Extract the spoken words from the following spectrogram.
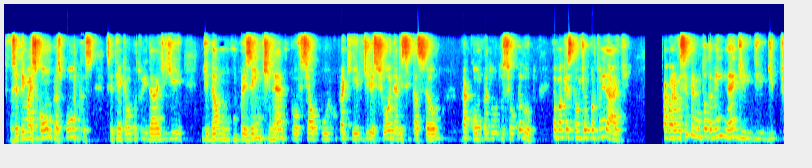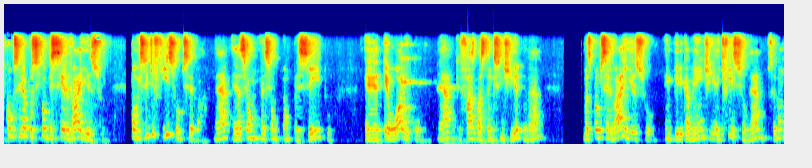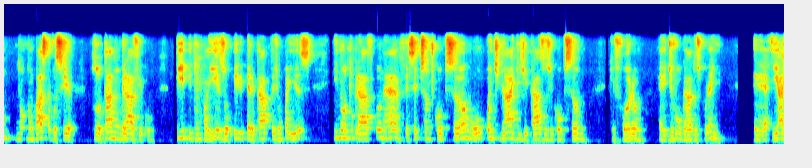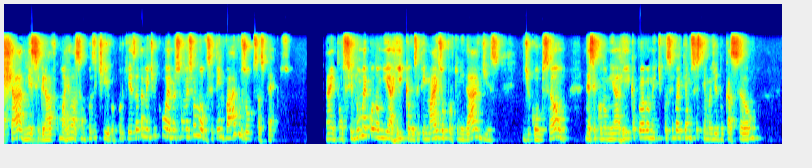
Se você tem mais compras públicas, você tem aquela oportunidade de, de dar um, um presente né, para o oficial público para que ele direcione a licitação para a compra do, do seu produto. É uma questão de oportunidade. Agora, você perguntou também né, de, de, de, como seria possível observar isso. Bom, isso é difícil observar. Né? Esse é um, esse é um, é um preceito é, teórico né, que faz bastante sentido, né? mas para observar isso empiricamente é difícil. Né? Você não, não, não basta você plotar num gráfico PIB de um país ou PIB per capita de um país e no outro gráfico, né, percepção de corrupção ou quantidade de casos de corrupção que foram é, divulgados por aí. É, e achar nesse gráfico uma relação positiva, porque é exatamente o que o Emerson mencionou, você tem vários outros aspectos. Né? Então, se numa economia rica você tem mais oportunidades de corrupção, nessa economia rica provavelmente você vai ter um sistema de educação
